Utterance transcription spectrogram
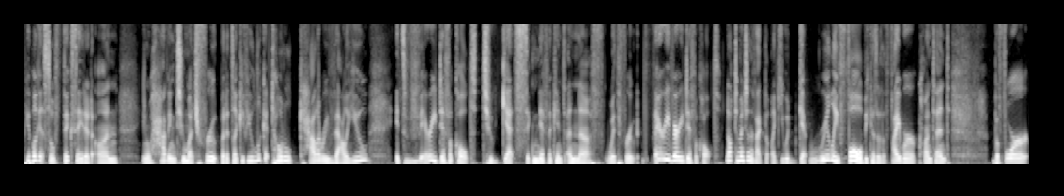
people get so fixated on, you know, having too much fruit, but it's like if you look at total calorie value, it's very difficult to get significant enough with fruit. Very very difficult. Not to mention the fact that like you would get really full because of the fiber content before,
